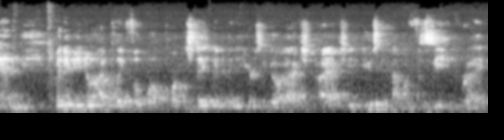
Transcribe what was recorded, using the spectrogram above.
And many of you know I played football at Portland State many, many years ago. I actually, I actually used to have a physique, right?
